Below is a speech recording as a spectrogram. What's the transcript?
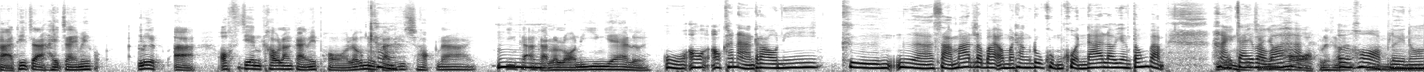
กาสที่จะหายใจไม่พอ เลือดอ่าออกซิเจนเข้าร่างกายไม่พอ แล้วก็มีโอกาสค่ะที่ช็อกได้ ยิ่งถ้าอากาศร้อนๆนี่ยิ่งแย่เลย โอ้เอาเอาขนาดเรานี่คือเหงื่อสามารถระบายออกมาทางรูขุมขนได้ เรายังต้องแบบหายใจแบบว่าหอบเลยใช่ไหมเออหอบเลยเนาะ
